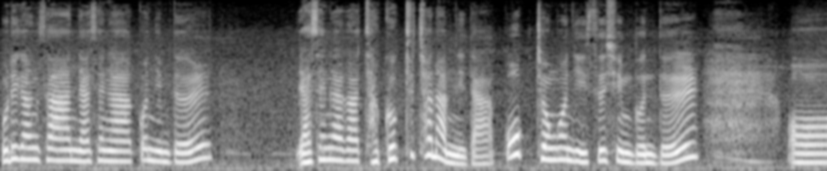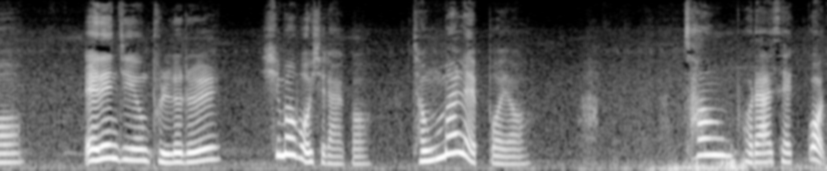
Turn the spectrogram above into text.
우리 강산 야생화 꽃님들 야생화가 적극 추천합니다. 꼭 정원이 있으신 분들 어, 에렌지움 블루를 심어 보시라고 정말 예뻐요. 청보라색 꽃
